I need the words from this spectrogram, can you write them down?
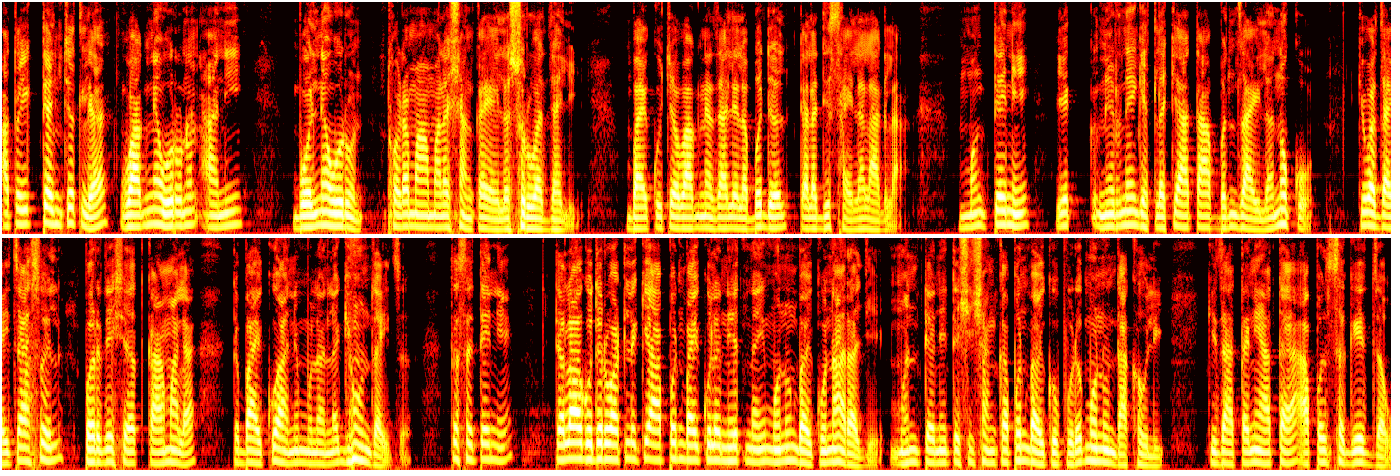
आता एक त्यांच्यातल्या वागण्यावरून आणि बोलण्यावरून थोडा मामाला शंका यायला सुरुवात झाली. बायकोच्या वागण्यात झालेला बदल त्याला दिसायला लागला. मग त्याने एक निर्णय घेतला की आता आपण जायला नको. किंवा जायचं असेल परदेशात कामाला तर बायको आणि मुलांना घेऊन जायचं. तसं त्याने त्याला अगोदर वाटलं की आपण बायकोला नेत नाही म्हणून बायको नाराज आहे. म्हणून त्याने तशी शंका पण बायको पुढं म्हणून दाखवली की जाताना आता आपण सगळेच जाऊ.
